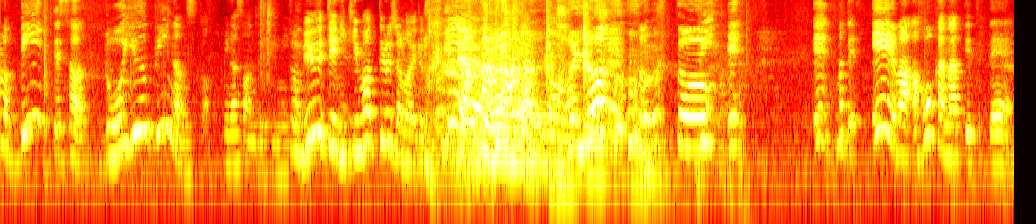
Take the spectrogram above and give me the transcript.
なんか B ってさどういう B なんですか？皆さん的にビューティーに決まってるじゃないですかね。早っ即答ええ待って A はアホかなって言ってて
